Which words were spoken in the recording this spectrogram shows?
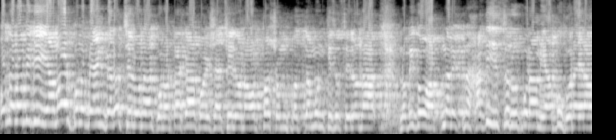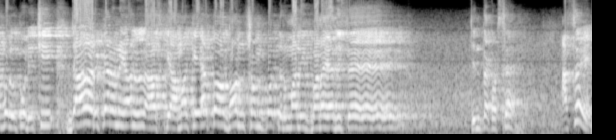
ওগো নবীজি, আমার কোনো ব্যাংক ব্যালেন্স ছিল না, কোনো টাকা পয়সা ছিল না, অর্থ সম্পদ তেমন কিছু ছিল না। নবী গো, আপনার একটা হাদিসের উপর আমি আবু হুরায়রা আমল করেছি, যার কারণে আল্লাহ আজকে আমাকে এত ধন সম্পদের মালিক বানাইয়া দিছে। চিন্তা করছেন? আছে?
